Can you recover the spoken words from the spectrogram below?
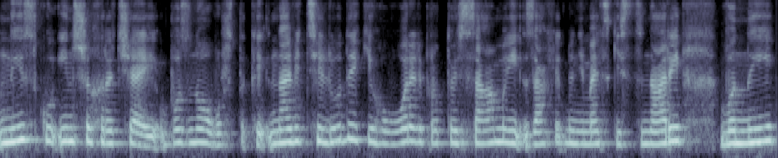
низку інших речей, бо знову ж таки, навіть ті люди, які говорять про той самий західно-німецький сценарій, вони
